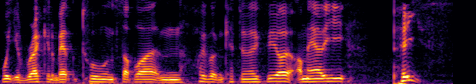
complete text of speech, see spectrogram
what you reckon about the tool and stuff like that. And hopefully I can catch you on the next video. I'm out of here. Peace.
